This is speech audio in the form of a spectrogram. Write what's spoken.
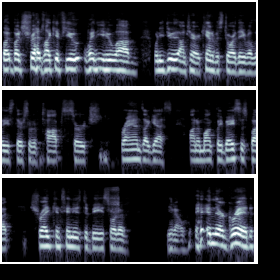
but but shred like if you when you um, when you do the Ontario Cannabis Store, they release their sort of top search brands, I guess, on a monthly basis. But shred continues to be sort of, you know, in their grid,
